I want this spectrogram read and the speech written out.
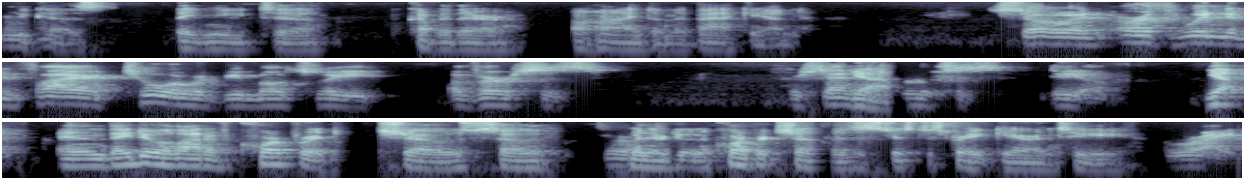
Mhm. because they need to cover their behind on the back end. So an Earth, Wind, and Fire tour would be mostly a versus percentage Yeah. versus deal. Yep, and they do a lot of corporate shows. So Sure. when they're doing the corporate shows, it's just a straight guarantee. Right.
